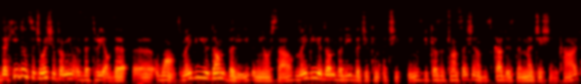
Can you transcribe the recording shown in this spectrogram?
The hidden situation from you is the three of the uh, wands. Maybe you don't believe in yourself. Maybe you don't believe that you can achieve things because the translation of this card is the magician card.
